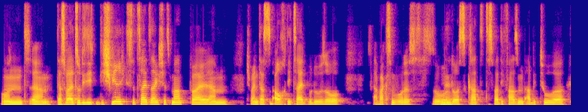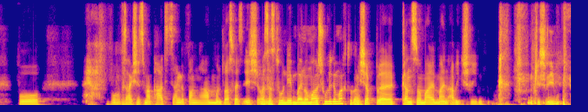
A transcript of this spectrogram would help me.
Und ähm, das war halt so die, die schwierigste Zeit, sage ich jetzt mal, weil ähm, ich meine, das ist auch die Zeit, wo du so erwachsen wurdest. So, Ja. du hast gerade, das war die Phase mit Abitur, wo, ja, wo, sage ich jetzt mal, Partys angefangen haben und was weiß ich. Und Was hast du nebenbei normal Schule gemacht oder? Ich habe äh, ganz normal mein Abi geschrieben. Geschrieben.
